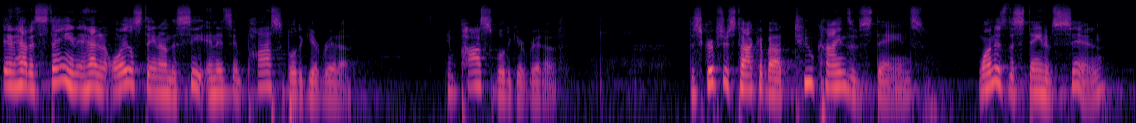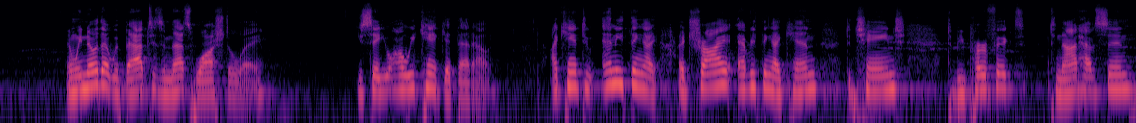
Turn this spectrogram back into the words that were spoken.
it had a stain, it had an oil stain on the seat, and it's impossible to get rid of. Impossible to get rid of. The scriptures talk about two kinds of stains. One is the stain of sin, and we know that with baptism, that's washed away. You say, oh, we can't get that out. I can't do anything. I, I try everything I can to change, to be perfect, to not have sin.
